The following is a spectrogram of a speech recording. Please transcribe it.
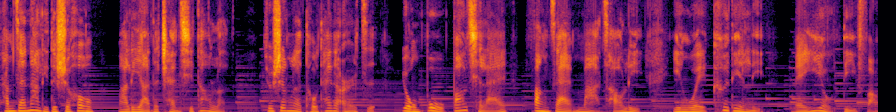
他们在那里的时候，玛利亚的产期到了，就生了头胎的儿子，用布包起来。放在马槽里，因为客店里没有地方。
